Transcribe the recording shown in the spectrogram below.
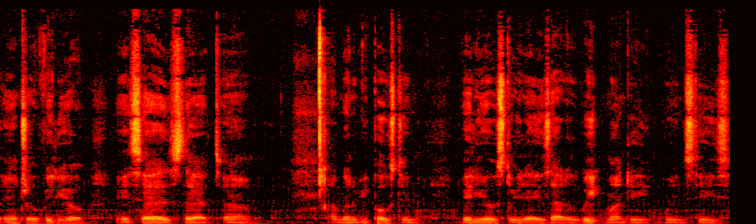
the intro video, it says that um, I'm going to be posting videos three days out of the week Monday, Wednesdays,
